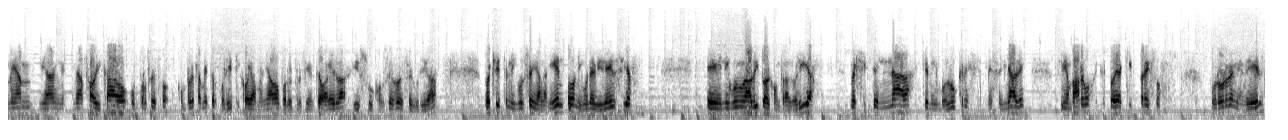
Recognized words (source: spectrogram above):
me han, me han, me han fabricado un proceso completamente político y amañado por el presidente Varela y su Consejo de Seguridad. No existe ningún señalamiento, ninguna evidencia, eh, ningún hábito de Contraloría, no existe nada que me involucre, me señale. Sin embargo, estoy aquí preso por órdenes de él.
